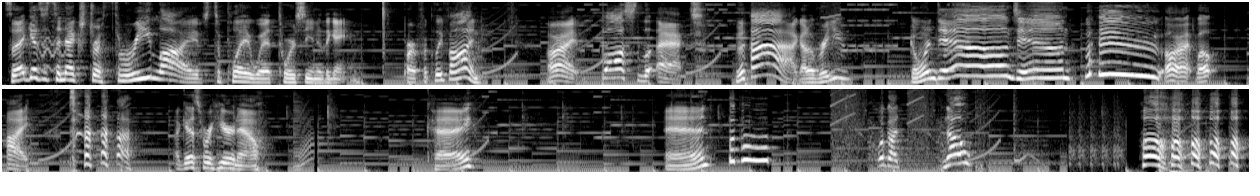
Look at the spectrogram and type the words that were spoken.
So that gives us an extra three lives to play with towards the end of the game. Perfectly fine. All right, boss act. Ha! I got over you. Going down, down. Woohoo! All right, well, hi. I guess we're here now. Okay. And boop, boop. Oh god, no!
